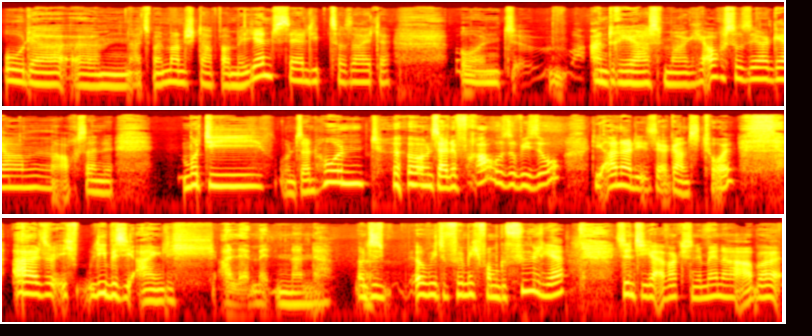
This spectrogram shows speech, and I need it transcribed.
Oder ähm, als mein Mann starb, war mir Jens sehr lieb zur Seite. Und äh, Andreas mag ich auch so sehr gern. Auch seine Mutti und sein Hund und seine Frau sowieso. Die Anna, die ist ja ganz toll. Also ich liebe sie eigentlich alle miteinander. Und sie, irgendwie so für mich vom Gefühl her sind sie ja erwachsene Männer, aber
